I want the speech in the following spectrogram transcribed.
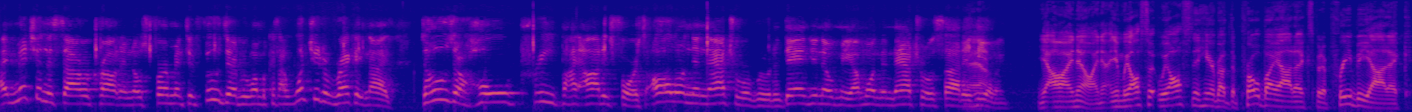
I mentioned the sauerkraut and those fermented foods, everyone, because I want you to recognize those are whole prebiotics for us, all on the natural route. And Dan, you know me, I'm on the natural side of Yeah. healing. Yeah, oh, I know, I know. And we also we often hear about the probiotics, but a prebiotic,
